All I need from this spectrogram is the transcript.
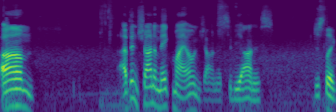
Um, I've been trying to make my own genre, to be honest. Just like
